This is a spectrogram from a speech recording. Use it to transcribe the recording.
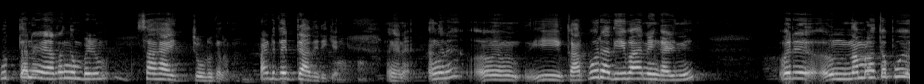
കുത്തനെ ഇറങ്ങുമ്പോഴും സഹായിച്ചു കൊടുക്കണം. പടി തെറ്റാതിരിക്കാൻ. അങ്ങനെ അങ്ങനെ ഈ കർപ്പൂര ദീപാനം കഴിഞ്ഞ് ഒരു നമ്മളൊക്കെ പോയി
